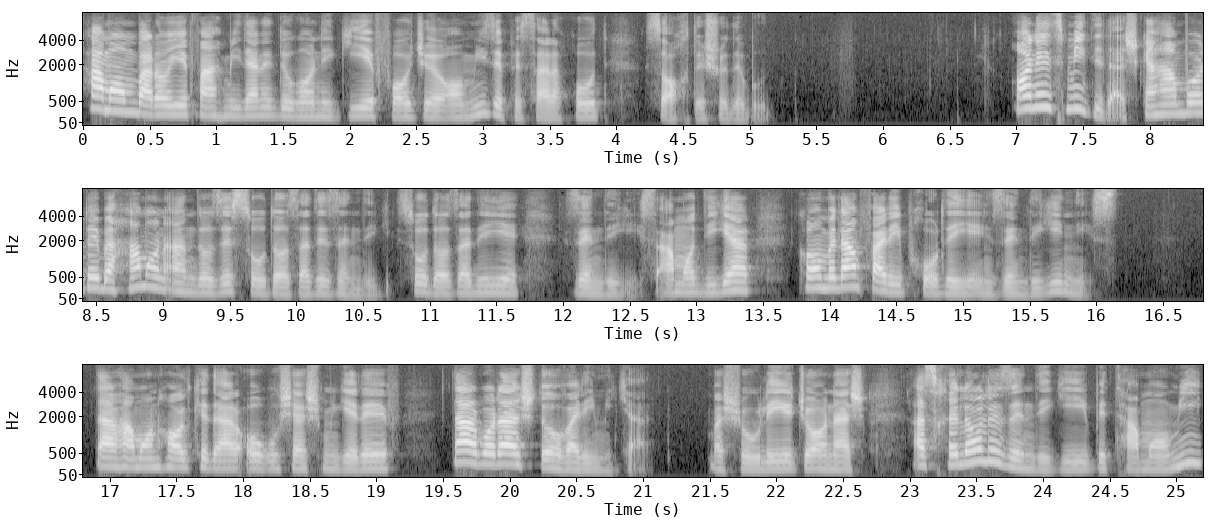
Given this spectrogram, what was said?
همان برای فهمیدن دوگانگی فاجعه آمیز پسر خود ساخته شده بود. آنت میدیدش که همواره به همان اندازه سودازده زندگی سودازده زندگی است. اما دیگر کاملا فریب خورده این زندگی نیست. در همان حال که در آغوشش می‌گرفت دربارهش داوری می‌کرد و شعله جانش از خلال زندگی به تمامی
